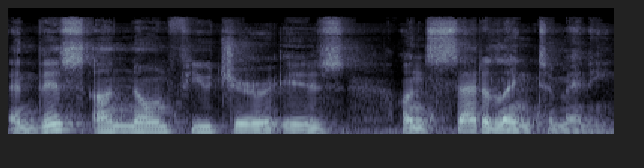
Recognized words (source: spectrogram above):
And this unknown future is unsettling to many.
